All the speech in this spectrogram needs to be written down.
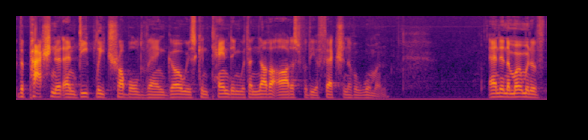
the passionate and deeply troubled Van Gogh is contending with another artist for the affection of a woman. And in a moment of,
